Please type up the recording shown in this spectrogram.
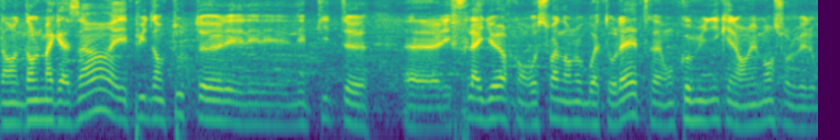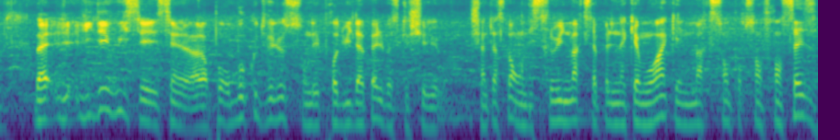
dans, le magasin et puis dans toutes les, petites euh, les flyers qu'on reçoit dans nos boîtes aux lettres, on communique énormément sur le vélo. Bah, l'idée, oui, c'est alors pour beaucoup de vélos, ce sont des produits d'appel parce que chez, chez Intersport, on distribue une marque qui s'appelle Nakamura, qui est une marque 100% française.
